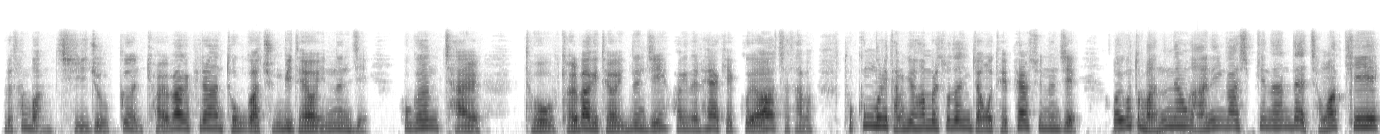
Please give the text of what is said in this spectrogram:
그리고 3번, 지주, 끈, 결박이 필요한 도구가 준비되어 있는지, 혹은 잘 도, 결박이 되어 있는지 확인을 해야겠고요. 자, 4번, 독극물이 담긴 화물이 쏟아진 경우 대피할 수 있는지, 어, 이것도 맞는 내용 아닌가 싶기는 한데, 정확히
